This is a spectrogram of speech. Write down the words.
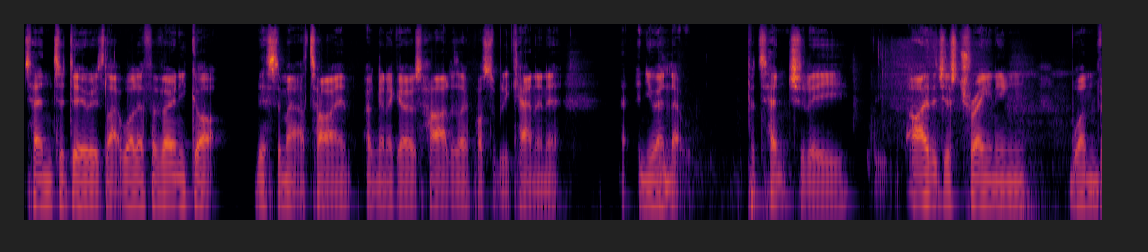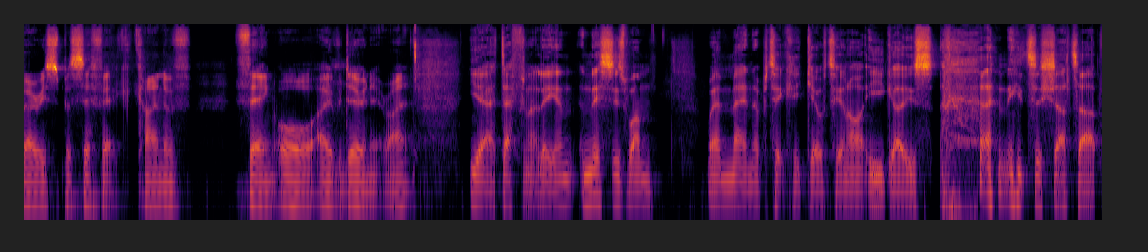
tend to do is like, well, if I've only got this amount of time, I'm going to go as hard as I possibly can in it, and you end up potentially either just training one very specific kind of thing or overdoing it, right? Yeah, definitely. And and this is one where men are particularly guilty and our egos need to shut up.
